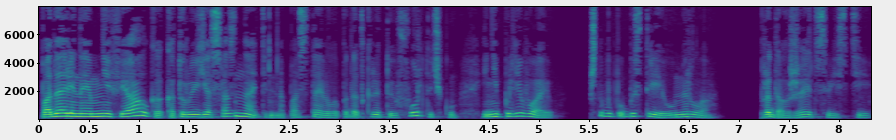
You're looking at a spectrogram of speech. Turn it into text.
Подаренная мне фиалка, которую я сознательно поставила под открытую форточку и не поливаю, чтобы побыстрее умерла, продолжает цвести.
